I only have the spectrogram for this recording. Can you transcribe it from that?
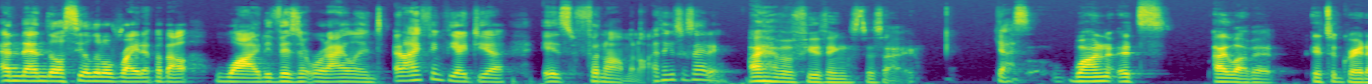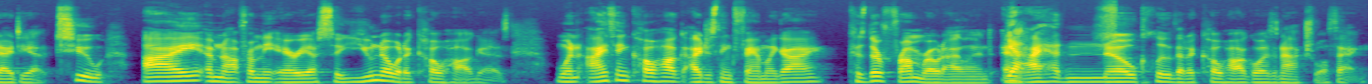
And then they'll see a little write up about why to visit Rhode Island. And I think the idea is phenomenal. I think it's exciting. I have a few things to say. Yes. One, it's I love it. It's a great idea. Two, I am not from the area, so you know what a quahog is. When I think quahog, I just think Family Guy because they're from Rhode Island, and Yeah. I had no clue that a quahog was an actual thing.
